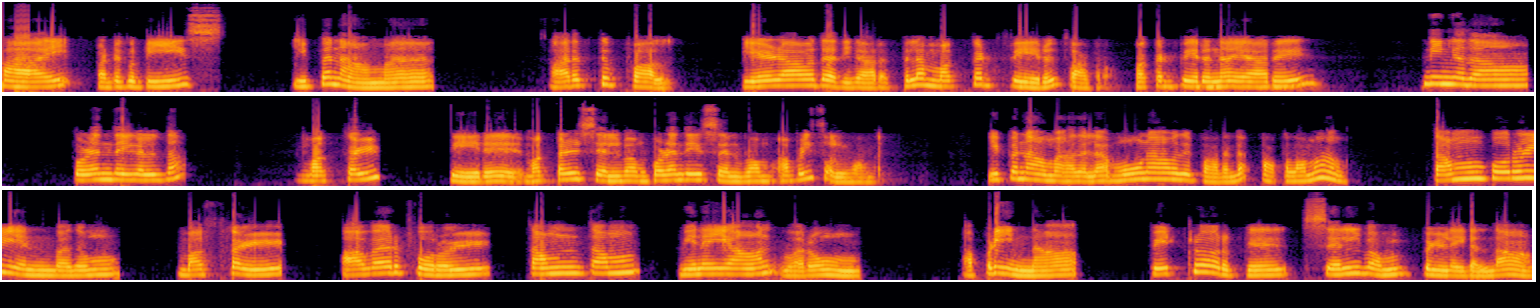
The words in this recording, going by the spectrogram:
Hi பட்டுக்குட்டீஸ். இப்போ நாம அறத்துப்பால் ஏழாவது அதிகாரத்துல மக்கட்பேறு பார்க்குறோம். மக்கட்பேருனா யாரு? நீங்க தான் குழந்தைகள் தான் மக்கள் பேரு. மக்கள் செல்வம் குழந்தை செல்வம் அப்படி சொல்லுவாங்க. இப்ப நாம அதுல மூணாவது பாடலை பார்க்கலாமா? தம் பொருள் என்பதும் மக்கள் அவர் பொருள் தம் தம் வினையான் வரும். அப்படின்னா பெற்றோருக்கு செல்வம் பிள்ளைகள் தான்.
